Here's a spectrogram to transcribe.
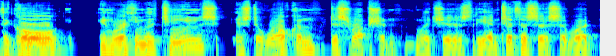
the goal in working with teams is to welcome disruption, which is the antithesis of what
